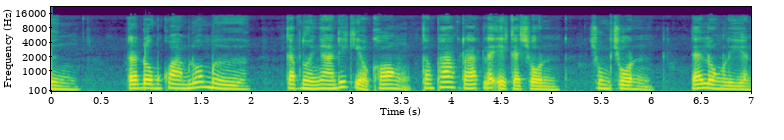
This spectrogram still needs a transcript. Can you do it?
1. ระดมความร่วมมือกับหน่วยงานที่เกี่ยวข้องทั้งภาครัฐและเอกชน ชุมชน และโรงเรียน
